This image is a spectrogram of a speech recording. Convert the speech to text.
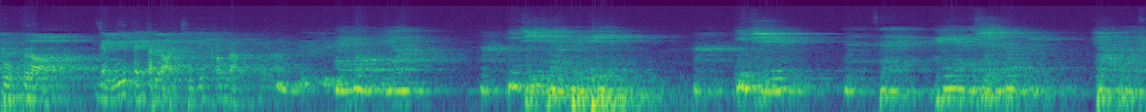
ถูกหลอกอย่างนี้ไปตลอดชีวิตของเรา还是我们要啊一直这样被骗啊，一直在黑暗的山洞里找不到出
